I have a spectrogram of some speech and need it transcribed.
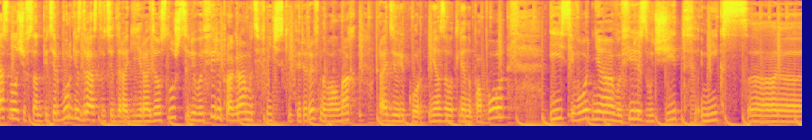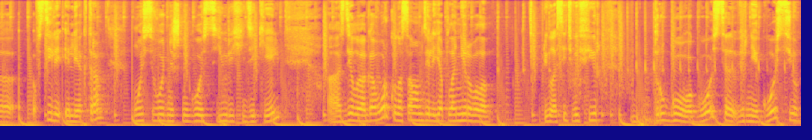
Час ночи в Санкт-Петербурге. Здравствуйте, дорогие радиослушатели. В эфире программа «Технический перерыв» на волнах Радио Рекорд. Меня зовут Лена Попова. И сегодня в эфире звучит микс э, в стиле электро. Мой сегодняшний гость Юрий Хидикель. Э, сделаю оговорку. На самом деле я планировала пригласить в эфир другого гостя, вернее гостью,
